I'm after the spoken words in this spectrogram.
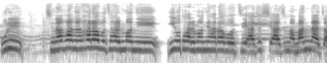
우리 지나가는 할아버지 할머니, 이웃 할머니 할아버지 아저씨 아줌마 만나죠?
